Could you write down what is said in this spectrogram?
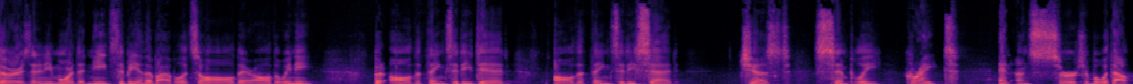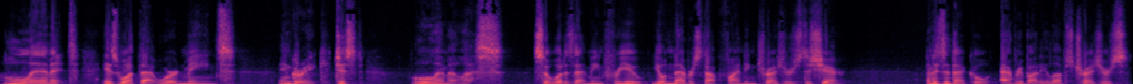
There isn't any more that needs to be in the Bible. It's all there, all that we need. But all the things that he did, all the things that he said, just simply great and unsearchable, without limit, is what that word means in Greek. Just limitless. So, what does that mean for you? You'll never stop finding treasures to share. And isn't that cool? Everybody loves treasures.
